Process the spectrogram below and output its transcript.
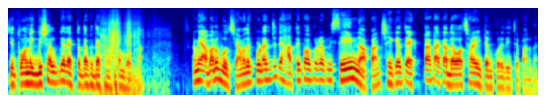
যেহেতু অনেক বিশাল গের, একটা দাফে দেখানো সম্ভব না। আমি আবারও বলছি, আমাদের প্রোডাক্ট যদি হাতে পাওয়ার পরে আপনি সেম না পান, সেক্ষেত্রে একটা টাকা দেওয়া ছাড়া রিটার্ন করে দিতে পারবেন।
